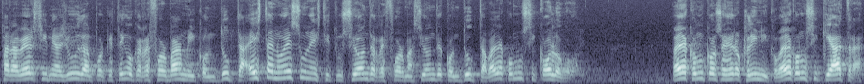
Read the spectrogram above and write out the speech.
para ver si me ayudan porque tengo que reformar mi conducta. Esta no es una institución de reformación de conducta. Vaya con un psicólogo, vaya con un consejero clínico, vaya con un psiquiatra.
